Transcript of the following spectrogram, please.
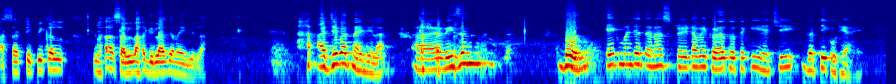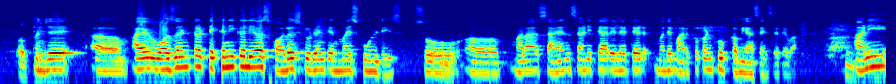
असा टिपिकल तुला सल्ला दिला का नाही दिला? अजिबात नाही दिला. रिझन दोन एक म्हणजे त्यांना स्ट्रेट अवे कळत होतं की ह्याची गती कुठे आहे. म्हणजे I wasn't a technically a scholar student in my school days so मला सायन्स आणि त्या रिलेटेडमध्ये मार्क पण खूप कमी असायचे तेव्हा. आणि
